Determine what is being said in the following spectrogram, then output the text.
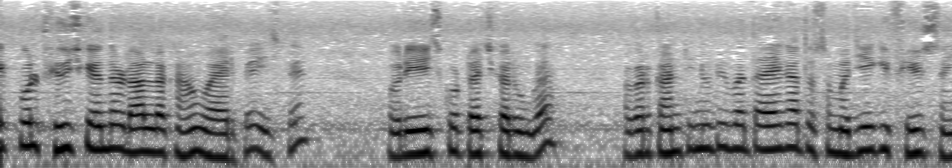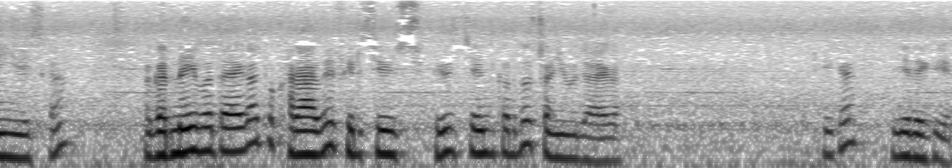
एक पोल फ्यूज के अंदर डाल रखा हूँ वायर पे, इस पे, और ये इसको टच करूँगा। अगर कंटिन्यूटी बताएगा तो समझिए कि फ्यूज सही है इसका। अगर नहीं बताएगा तो खराब है, फिर फ्यूज फ्यूज चेंज कर दो, सही हो जाएगा। ठीक है? ये देखिए।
